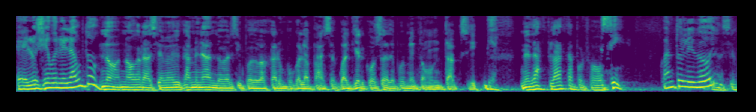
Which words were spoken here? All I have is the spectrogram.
eh, ¿lo llevo en el auto? No, no, gracias. Me voy caminando a ver si puedo bajar un poco la panza. Cualquier cosa, después me tomo un taxi. Bien. ¿Me das plata, por favor? Sí. ¿Cuánto le doy? Gracias.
